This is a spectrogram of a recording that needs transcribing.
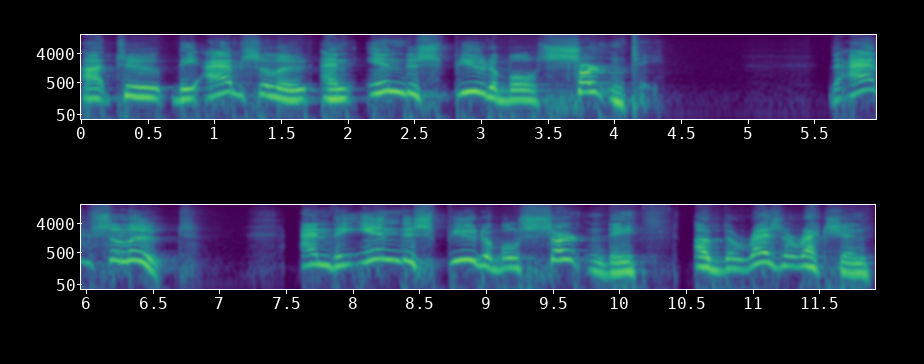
uh, to the absolute and indisputable certainty. The absolute and the indisputable certainty of the resurrection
